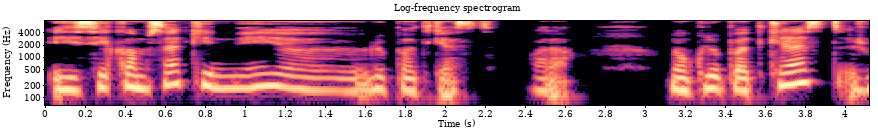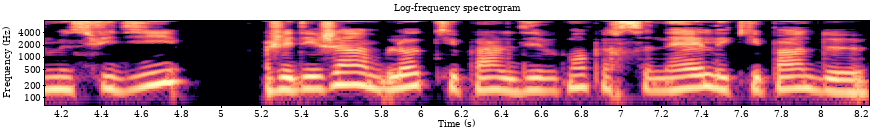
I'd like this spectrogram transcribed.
Et c'est comme ça qu'est né euh, le podcast. Voilà. Donc le podcast, je me suis dit, j'ai déjà un blog qui parle de développement personnel et qui parle de,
